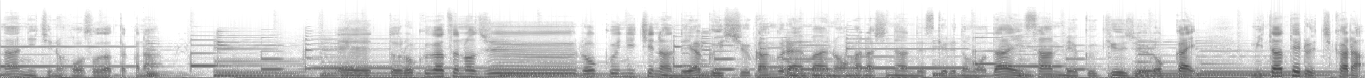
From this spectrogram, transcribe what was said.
何日の放送だったかな。えー、っと6月の16日なんで約1週間ぐらい前のお話なんですけれども第396回「見立てる力。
